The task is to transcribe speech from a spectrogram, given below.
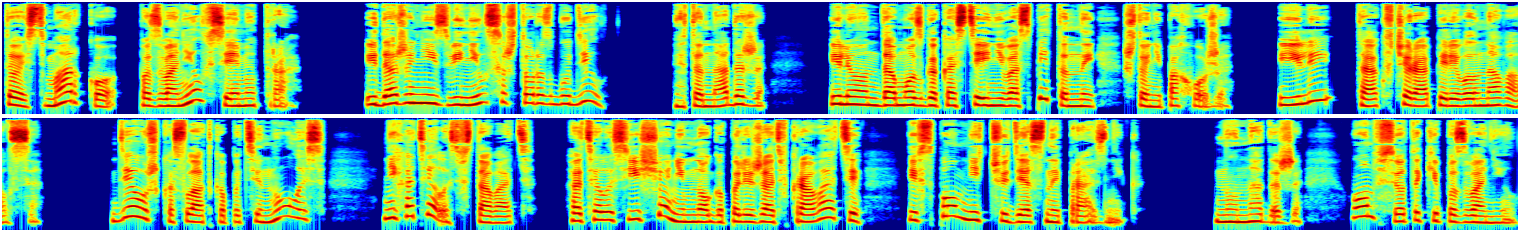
То есть Марко позвонил в семь утра и даже не извинился, что разбудил. Это надо же. Или он до мозга костей невоспитанный, что не похоже. Или так вчера переволновался. Девушка сладко потянулась, не хотелось вставать. Хотелось еще немного полежать в кровати и вспомнить чудесный праздник. Ну надо же, он все таки позвонил.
